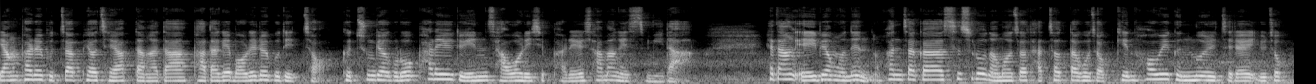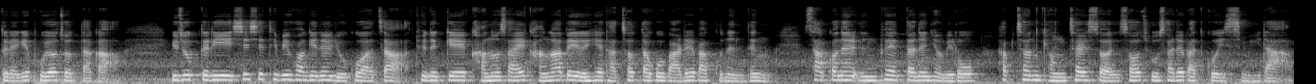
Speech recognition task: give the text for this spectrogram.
양팔을 붙잡혀 제압당하다 바닥에 머리를 부딪혀 그 충격으로 8일 뒤인 4월 28일 사망했습니다. 해당 A병원은 환자가 스스로 넘어져 다쳤다고 적힌 허위 근무일지를 유족들에게 보여줬다가 유족들이 CCTV 확인을 요구하자 뒤늦게 간호사의 강압에 의해 다쳤다고 말을 바꾸는 등 사건을 은폐했다는 혐의로 합천 경찰서에서 조사를 받고 있습니다.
